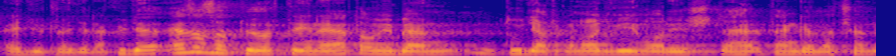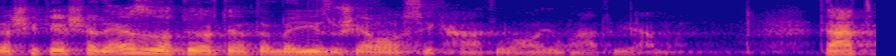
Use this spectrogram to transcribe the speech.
együtt legyenek. Ugye ez az a történet, amiben tudjátok a nagy vihar és tengerlecsendesítése, de ez az a történet, amiben Jézus elalszik hátul a hajó hátuljában. Tehát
